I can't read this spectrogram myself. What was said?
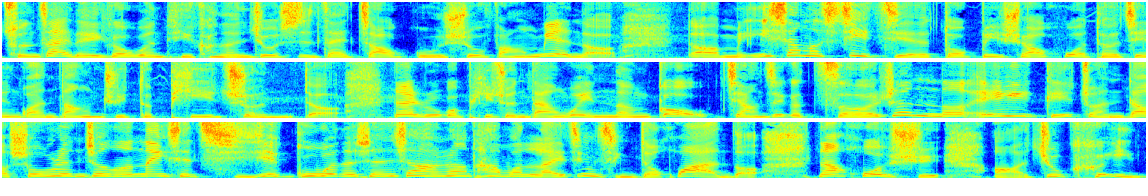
存在的一个问题。题可能就是在招股书方面了。呃，每一项的细节都必须要获得监管当局的批准的。那如果批准单位能够将这个责任呢，诶，给转到受认证的那些企业顾问的身上，让他们来进行的话的，那或许啊，就可以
